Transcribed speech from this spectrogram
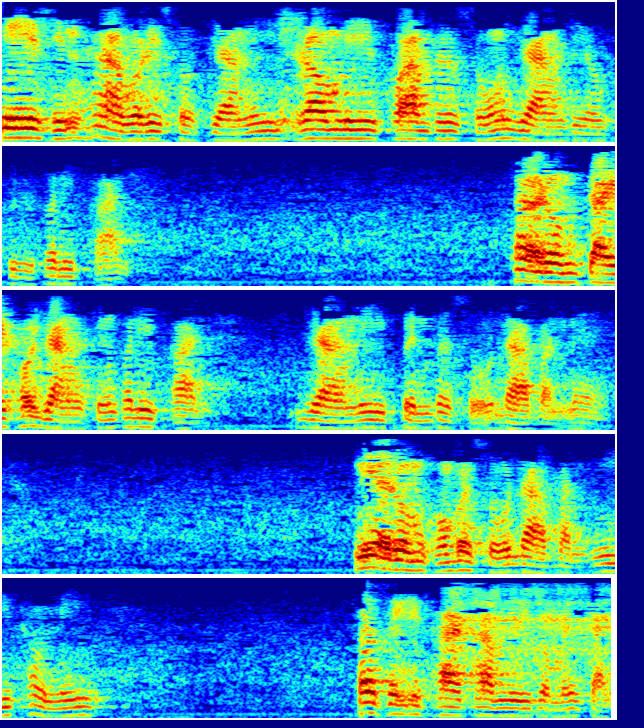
มีสินห้าบริสุทธิ์อย่างนี้ เรามีความประสงค์อย่างเดียวคือพระนิพพาน ถ้าอารมณ์ใจเขาอย่างถึงพระนิพพาน อย่างนี้เป็นพระโสดาบันแน่นี่อารมณ์ของพระโสดาบันมีเท่านี้พระสกิทาคามีก็ไม่กัน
